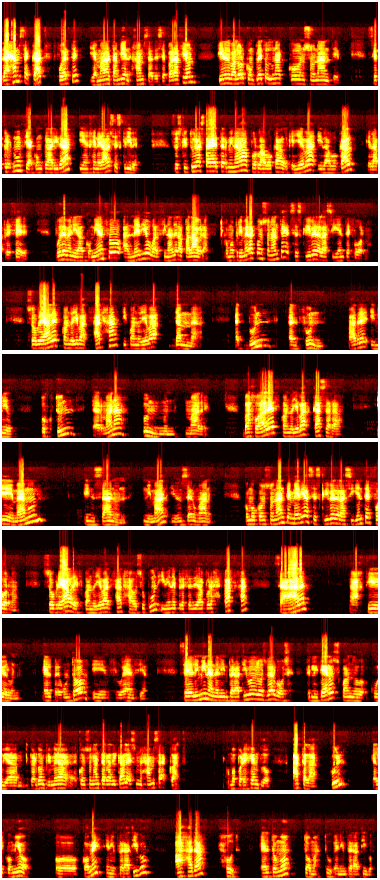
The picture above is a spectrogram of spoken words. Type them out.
La Hamza Kat, fuerte, llamada también Hamza de separación, tiene el valor completo de una consonante. Se pronuncia con claridad y en general se escribe. Su escritura está determinada por la vocal que lleva y la vocal que la precede. Puede venir al comienzo, al medio o al final de la palabra. Como primera consonante se escribe de la siguiente forma. Sobre Aleph cuando lleva adha y cuando lleva damma. Adbun, fun, padre y mil. Uktun, hermana, madre. Bajo Aleph cuando lleva kasara. Imamun, insanun, un imán y un ser humano. Como consonante media se escribe de la siguiente forma sobre Aleph cuando lleva Fatha o Sukun y viene precedida por Fatha, Sa'ala, Tahtirun. Él preguntó influencia. Se elimina en el imperativo de los verbos triliteros cuando cuya, perdón, primera consonante radical es un hamza kat. Como por ejemplo, akala kul, él comió o come en imperativo, ahada hud, él tomó, toma tú en imperativo.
